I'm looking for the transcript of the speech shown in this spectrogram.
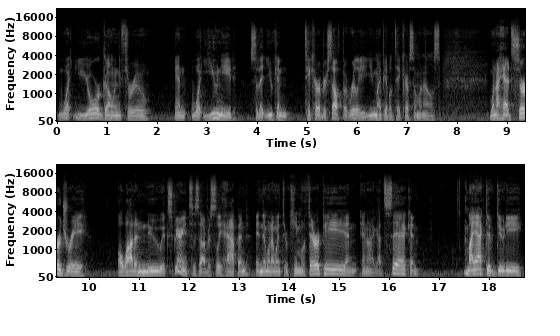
what you're going through and what you need so that you can take care of yourself, but really you might be able to take care of someone else. When I had surgery, a lot of new experiences obviously happened. And then when I went through chemotherapy and, and I got sick, and my active duty,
